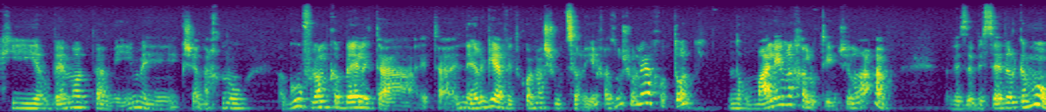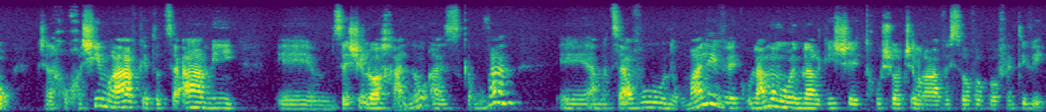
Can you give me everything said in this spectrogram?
כי הרבה מאוד פעמים כשאנחנו, הגוף לא מקבל את, ה, את האנרגיה ואת כל מה שהוא צריך, אז הוא שולח אותות נורמליים לחלוטין של רעב. וזה בסדר גמור. כשאנחנו חשים רעב כתוצאה מזה שלא אכלנו, אז כמובן המצב הוא נורמלי וכולם אמורים להרגיש תחושות של רעב ושובע באופן טבעי.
